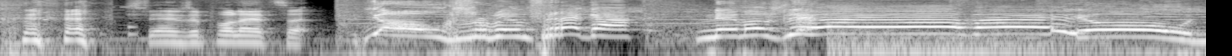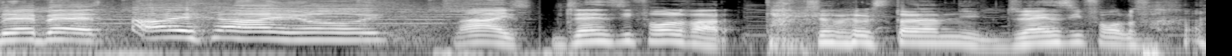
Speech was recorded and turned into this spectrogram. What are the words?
Myślałem, że polecę. Yo, zrobiłem fraga! Niemożliwe! Yo, the best! Aj, aj, oj. Nice. Gen Z Folwar. Tak sobie ustałem nick. Gen Z Folwar.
